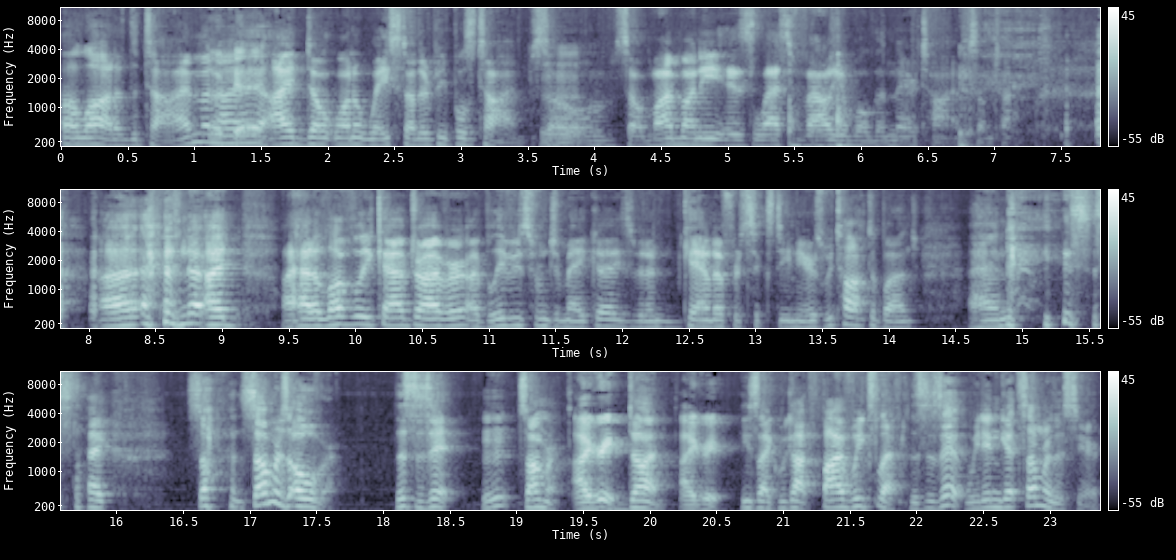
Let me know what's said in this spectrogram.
a lot of the time, and Okay. I, I don't want to waste other people's time. So so my money is less valuable than their time sometimes. uh, I I had a lovely cab driver. I believe he's from Jamaica. He's been in Canada for 16 years. We talked a bunch, and he's just like, "Summer's over. This is it. Summer. I agree. Done." I agree. He's like, "We got five weeks left. This is it. We didn't get summer this year."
